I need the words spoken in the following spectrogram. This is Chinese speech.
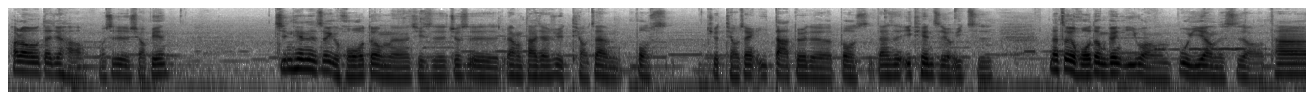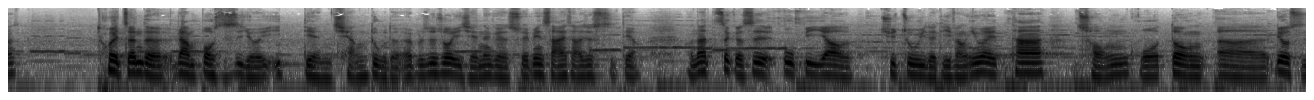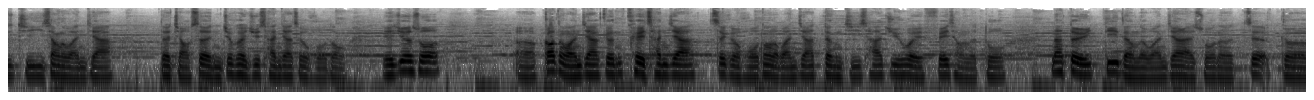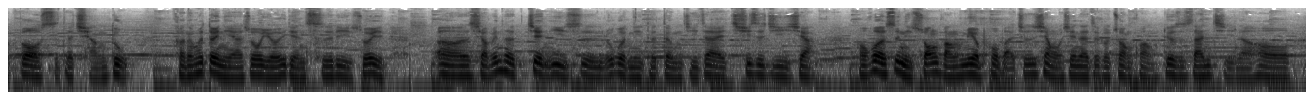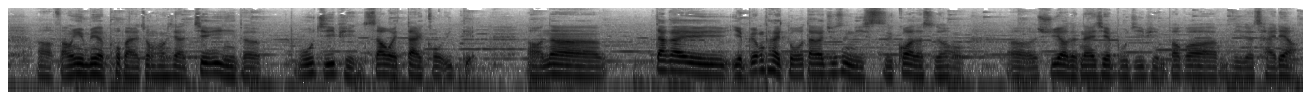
Hello，大家好，我是小编。今天的这个活动呢，其实就是让大家去挑战 BOSS，就挑战一大堆的 BOSS，但是一天只有一只。那这个活动跟以往不一样的是哦，它会真的让 BOSS 是有一点强度的，而不是说以前那个随便杀一杀就死掉。那这个是务必要去注意的地方，因为它从活动呃六十级以上的玩家。的角色，你就可以去参加这个活动。也就是说，呃，高等玩家跟可以参加这个活动的玩家等级差距会非常的多。那对于低等的玩家来说呢，这个 BOSS 的强度可能会对你来说有一点吃力。所以，呃，小编的建议是，如果你的等级在七十级以下，哦，或者是你双防没有破百，就是像我现在这个状况，六十三级，然后啊防御没有破百的状况下，建议你的补给品稍微带够一点。哦，那大概也不用太多，大概就是你十挂的时候，呃，需要的那一些补给品，包括你的材料，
